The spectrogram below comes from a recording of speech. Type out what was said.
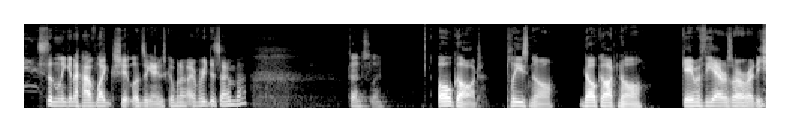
suddenly gonna have like shitloads of games coming out every December? Potentially. Oh God, please no, no God no. Game of the year is already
